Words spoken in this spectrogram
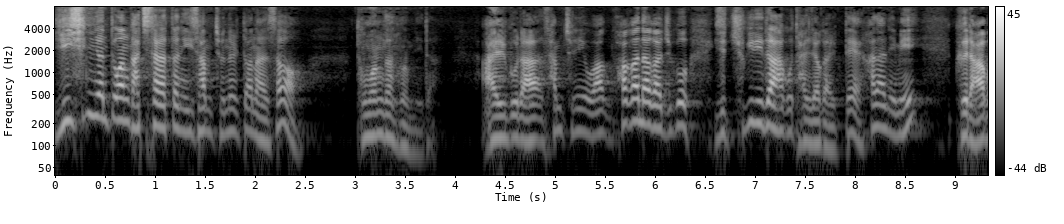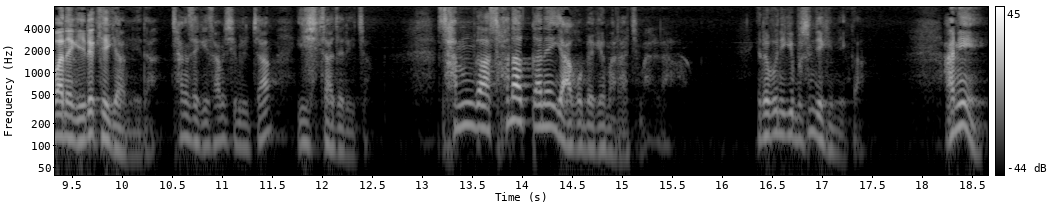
20년 동안 같이 살았던 이 삼촌을 떠나서 도망간 겁니다. 알고라 삼촌이 화가 나가지고 이제 죽이리라 하고 달려갈 때 하나님이 그 라반에게 이렇게 얘기합니다. 창세기 31장 24절이죠. 삼가 선악간의 야곱에게 말하지 말라. 여러분 이게 무슨 얘기입니까? 아니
